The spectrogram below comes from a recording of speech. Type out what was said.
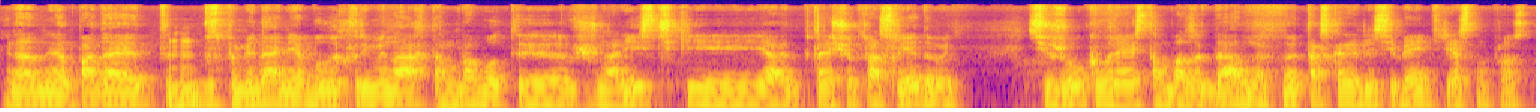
Иногда мне нападает угу. воспоминания о былых временах там, работы в журналистике, и я пытаюсь что-то расследовать сижу, ковыряюсь там в базах данных. Но это так скорее для себя интересно просто.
